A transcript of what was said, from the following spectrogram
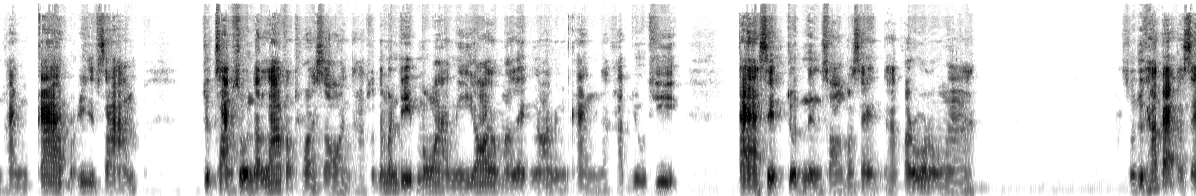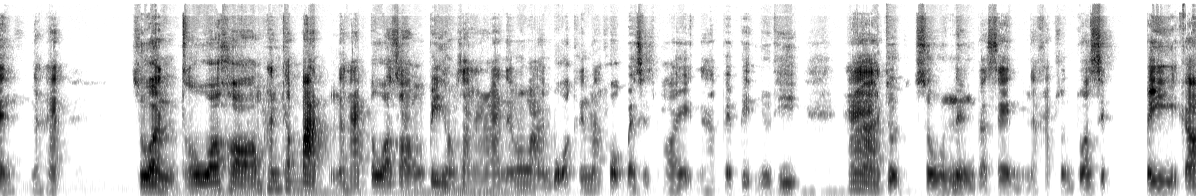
1,923.30 ดอลลาร์ต่อทรอยซ์ออนนะครับส่วนน้ำมันดิบเมื่อวานมีย่อลงมาเล็กน้อยเหมือนกันนะครับอยู่ที่ 80.12%นะครับก็ร่วงลงมา 0.58%นะฮะ ส่วนตัวของพันธบัตรนะครับ ตัว 2 ปีของสหรัฐในเมื่อวานบวกขึ้นมา 6 basis point นะครับ ไปปิดอยู่ที่ 5.01%นะครับ ส่วนตัว 10 ปีก็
